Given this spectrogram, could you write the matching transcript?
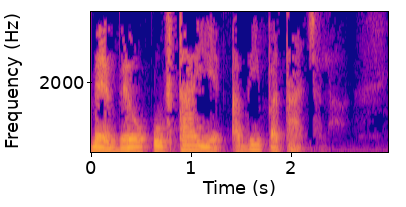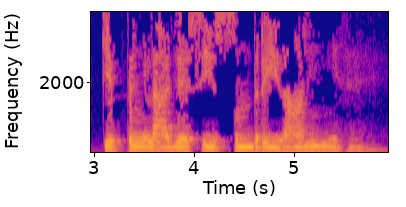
मैं बेवकूफ़ था, ये अभी पता चला कि पिंगला जैसी सुंदरी रानी है।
